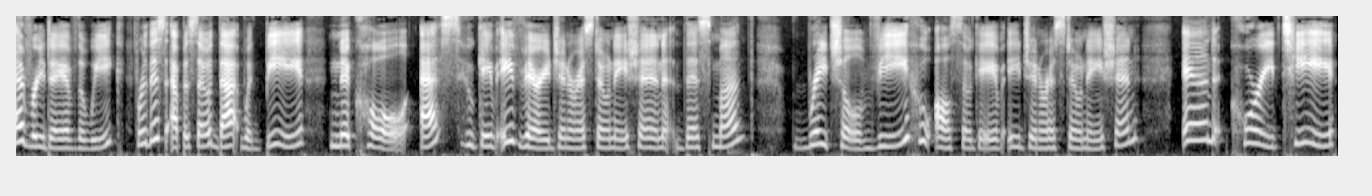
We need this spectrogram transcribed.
every day of the week. For this episode, that would be Nicole S., who gave a very generous donation this month, Rachel V., who also gave a generous donation, and Corey T,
